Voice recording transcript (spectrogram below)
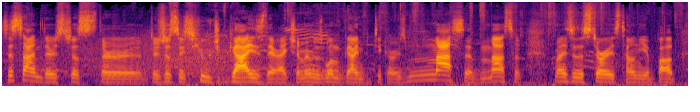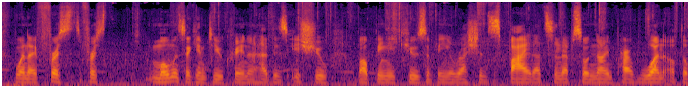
So this time, there's just there, there's just these huge guys there. Actually, I remember there's one guy in particular. He's massive, massive. Reminds me of the story I was telling you about when I first first moments I came to Ukraine, I had this issue about being accused of being a Russian spy. That's in episode 9, part 1 of the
